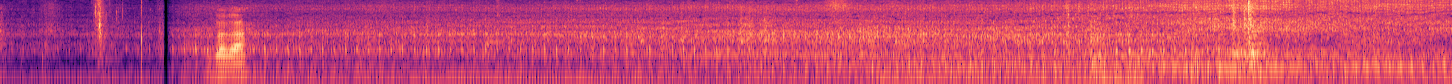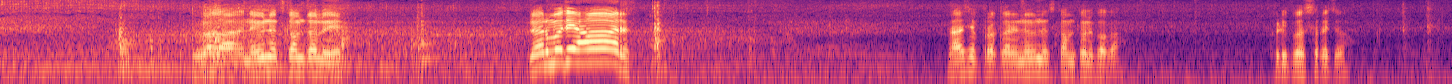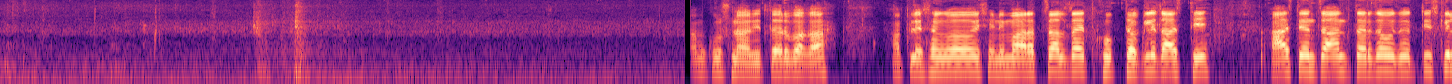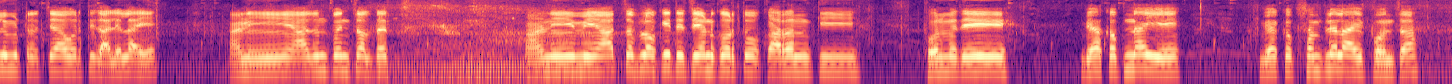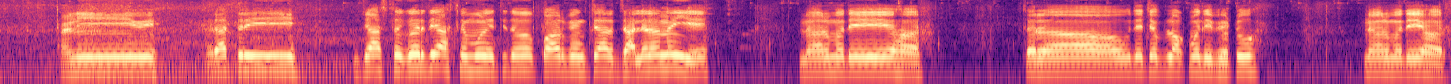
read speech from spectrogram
बघा बघा नवीनच काम चालू आहे. नर्मदे हार! अशा प्रकारे नवीनच काम चालू आहे बघा. खडी पसरायचं. रामकृष्ण हरी तर बघा आपल्या संघ शनी महाराज चालतायत खूप थकलेत आज ते. आज त्यांचं अंतर जवळजवळ तीस किलोमीटरच्या वरती झालेलं आहे. आणि अजून पण चालतात. आणि मी आजचा ब्लॉक इथेच एंड करतो कारण की फोनमध्ये बॅकअप नाही आहे बॅकअप संपलेला आहे फोनचा. आणि रात्री जास्त गर्दी असल्यामुळे तिथं पॉवर बँक चार्ज झालेला नाही आहे नरमध्ये हर. तर उद्याच्या ब्लॉकमध्ये भेटू. नरमध्ये हर.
